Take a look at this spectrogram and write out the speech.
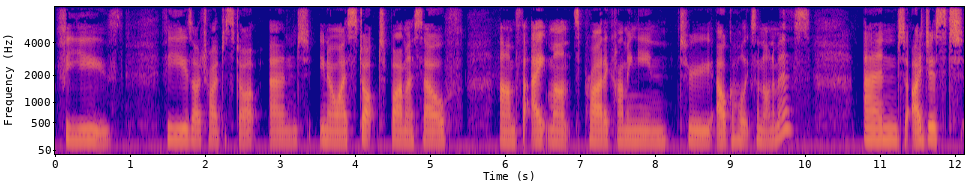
for years. For years, I tried to stop, and you know, I stopped by myself um, for eight months prior to coming in to Alcoholics Anonymous, and I just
